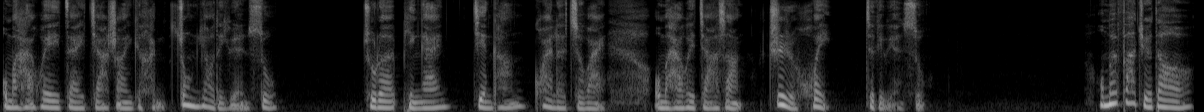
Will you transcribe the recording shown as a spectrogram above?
我们还会再加上一个很重要的元素，除了平安、健康、快乐之外，我们还会加上智慧这个元素。我们发觉到，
